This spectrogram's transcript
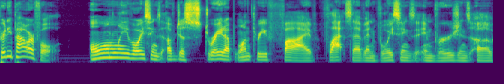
Pretty powerful. Only voicings of just straight up one, three, five, flat seven voicings inversions of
